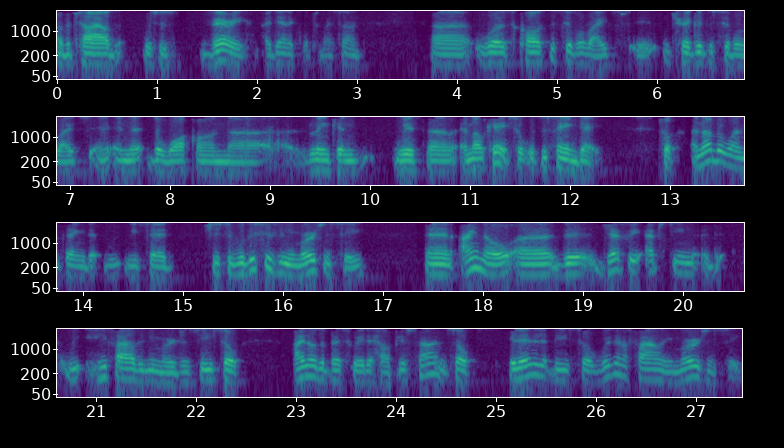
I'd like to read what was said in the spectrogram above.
of a child, which is very identical to my son, uh, was caused the civil rights, triggered the civil rights and, in the, the walk on uh, Lincoln with uh, MLK. So it was the same day. So another one thing that we- said, she said, well, this is an emergency. And I know uh, the Jeffrey Epstein, we, he filed an emergency, so I know the best way to help your son. So it ended up being, so we're going to file an emergency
